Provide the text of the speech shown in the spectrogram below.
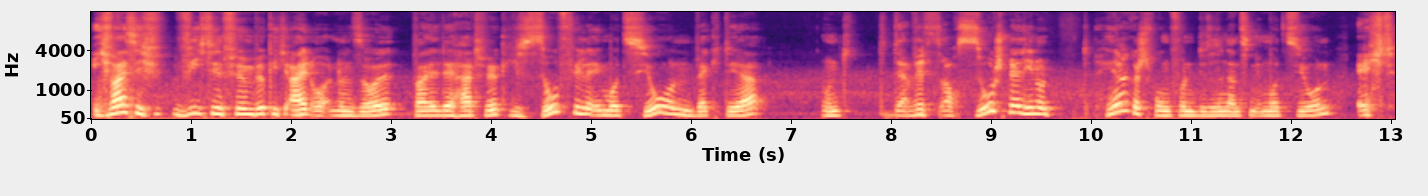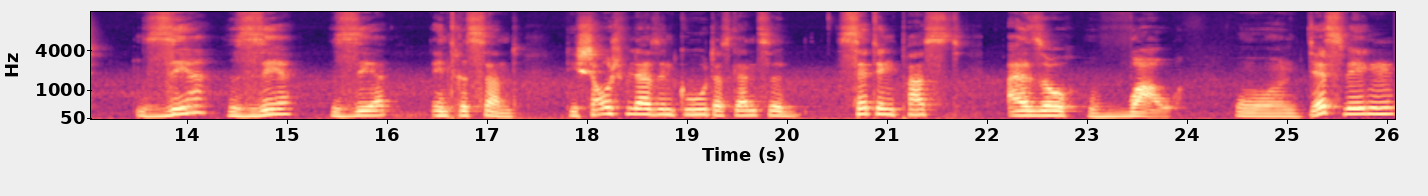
ich weiß nicht, wie ich den Film wirklich einordnen soll, weil der hat wirklich so viele Emotionen, weckt der. Und da wird es auch so schnell hin und her gesprungen von diesen ganzen Emotionen. Echt sehr, sehr, sehr interessant. Die Schauspieler sind gut, das ganze Setting passt. Also, wow. Und deswegen,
